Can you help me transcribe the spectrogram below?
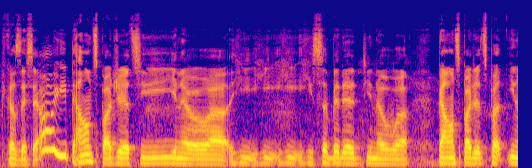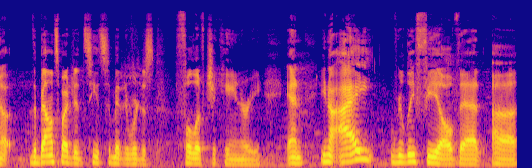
Because they say, oh, he balanced budgets. He, you know, uh, he, he he he submitted, you know, uh, balanced budgets. But you know, the balanced budgets he submitted were just full of chicanery. And you know, I really feel that uh,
